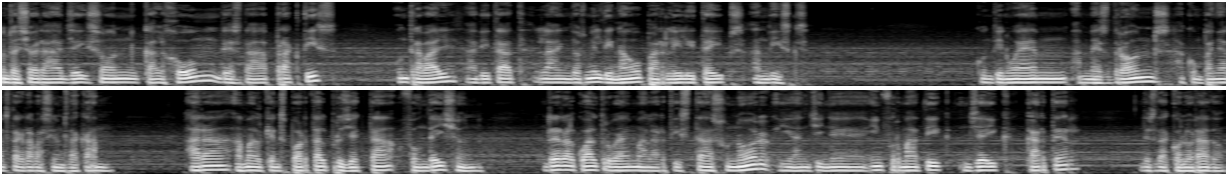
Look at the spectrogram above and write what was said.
Doncs això era Jason Calhoun des de Practice, un treball editat l'any 2019 per Lily Tapes and Discs. Continuem amb més drons acompanyats de gravacions de camp, ara amb el que ens porta el projecte Foundation, rere el qual trobem a l'artista sonor i enginyer informàtic Jake Carter des de Colorado.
